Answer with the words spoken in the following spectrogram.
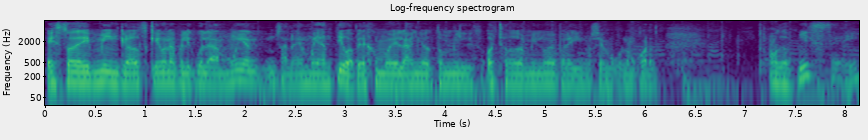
Esto de Mean Girls, que es una película muy... O sea, no es muy antigua, pero es como del año 2008 o 2009 por ahí, no sé, no me acuerdo. O 2006.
